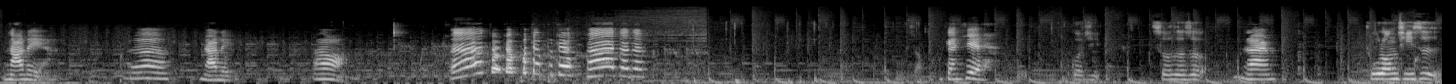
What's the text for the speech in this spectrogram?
哪里、啊？嗯，哪里？啊，啊，对对不对不对啊，等等，感谢。过去，射射射。来，屠龙骑士。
